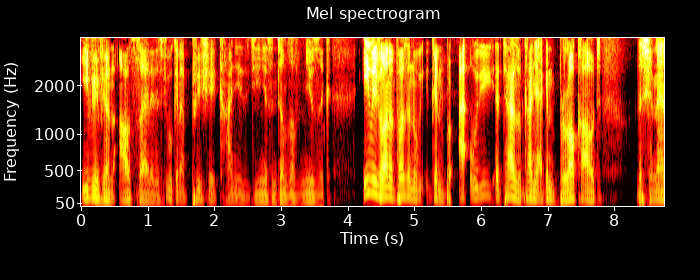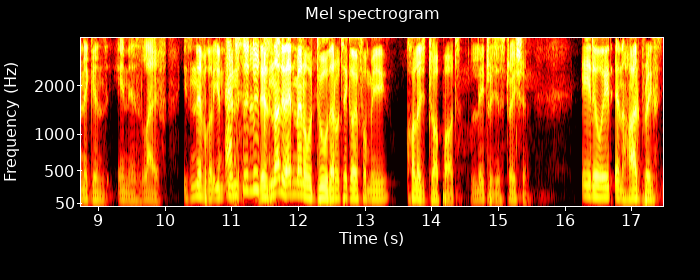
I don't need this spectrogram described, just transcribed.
even if you're an outsider, there's people can appreciate Kanye's genius in terms of music. Even if you're not a person who can, I- at times with Kanye, I can block out the shenanigans in his life. It's never gonna. You, you- Absolutely. there's nothing that man will do that will take away from me. College dropout, late registration, 808 and heartbreaks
